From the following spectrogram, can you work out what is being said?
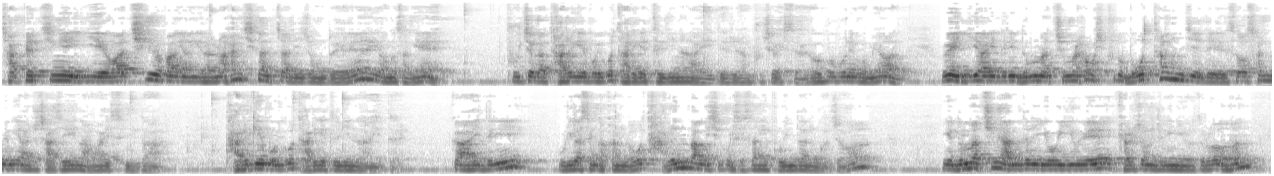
자폐증의 이해와 치료 방향이라는 1시간짜리 정도의 영상에 부제가 다르게 보이고 다르게 들리는 아이들이라는 부제가 있어요. 이 부분에 보면 왜 이 아이들이 눈 맞춤을 하고 싶어도 못하는지에 대해서 설명이 아주 자세히 나와 있습니다. 다르게 보이고 다르게 들리는 아이들. 그 아이들이 우리가 생각하는 거고 다른 방식으로 세상에 보인다는 거죠. 이게 눈 맞춤이 안 되는 이 이유의 결정적인 이유들은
